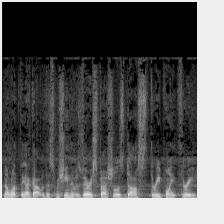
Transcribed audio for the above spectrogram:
Now, one thing I got with this machine that was very special is DOS 3.3,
